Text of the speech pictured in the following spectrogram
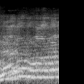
来吧朋友们。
